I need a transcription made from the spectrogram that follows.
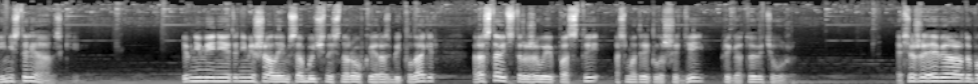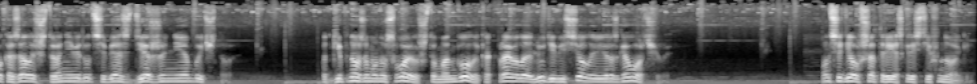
и несторианские. Тем не менее, это не мешало им с обычной сноровкой разбить лагерь, расставить сторожевые посты, осмотреть лошадей, приготовить ужин. И все же Эверарду показалось, что они ведут себя сдержаннее обычного. Под гипнозом он усвоил, что монголы, как правило, люди веселые и разговорчивые. Он сидел в шатре, скрестив ноги.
